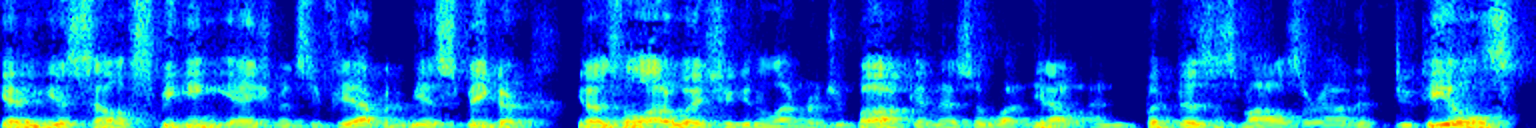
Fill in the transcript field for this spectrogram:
getting yourself speaking engagements if you happen to be a speaker. You know, there's a lot of ways you can leverage a book, and there's a what, you know, and put business models around it, do deals,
